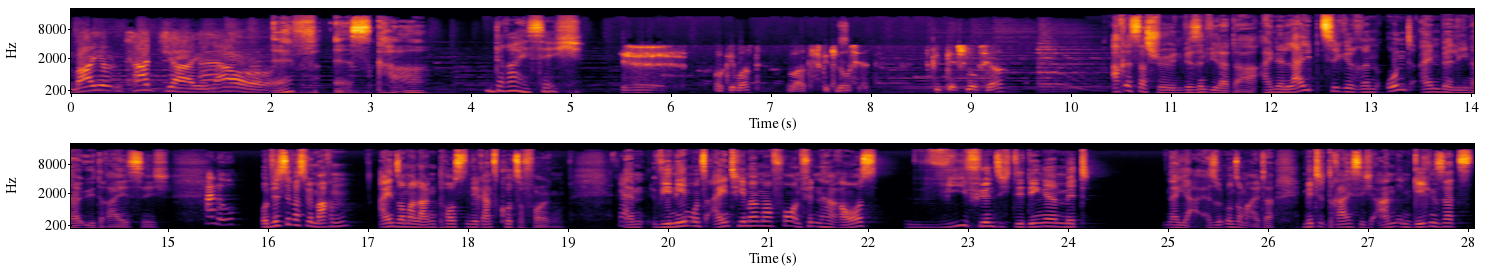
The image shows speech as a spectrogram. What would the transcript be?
Mario und Katja, genau. FSK 30. Okay, warte, warte, es geht los jetzt. Es geht gleich los, ja? Ach, ist das schön, wir sind wieder da. Eine Leipzigerin und ein Berliner Ü30. Hallo. Und wisst ihr, was wir machen? Ein Sommer lang posten wir ganz kurze Folgen. Ja. Ähm, wir nehmen uns ein Thema mal vor und finden heraus, wie fühlen sich die Dinge mit, naja, also in unserem Alter, Mitte 30 an, im Gegensatz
